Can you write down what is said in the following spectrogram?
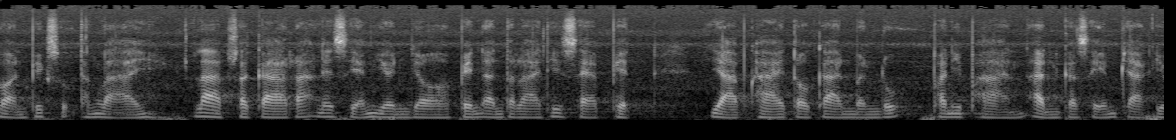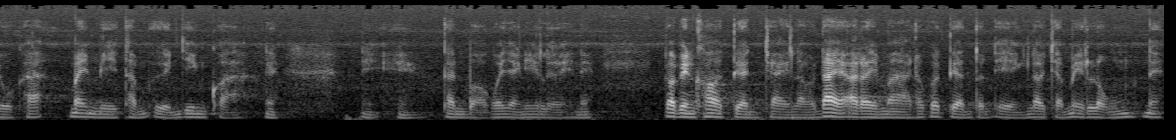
ก่อนภิกษุทั้งหลายลาบสการะและเสียงเยินยอเป็นอันตรายที่แสบเผ็ด หยาบคายต่อการบรรลุพระนิพพาน อันกเกษมจากโยคะ ไม่มีทำอื่นยิ่งกว่านี่นี่ท่านบอกว่าอย่างนี้เลยเนี่ยก็เป็นข้อเตือนใจเราได้อะไรมาเราก็เตือนตนเอง เราจะไม่หลงเนี่ย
